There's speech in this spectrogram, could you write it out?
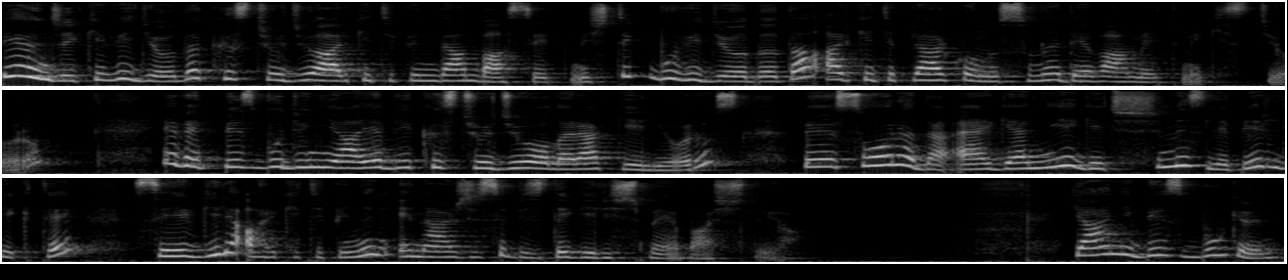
Bir önceki videoda kız çocuğu arketipinden bahsetmiştik. Bu videoda da arketipler konusuna devam etmek istiyorum. Evet biz bu dünyaya bir kız çocuğu olarak geliyoruz ve sonra da ergenliğe geçişimizle birlikte sevgili arketipinin enerjisi bizde gelişmeye başlıyor. Yani biz bugün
